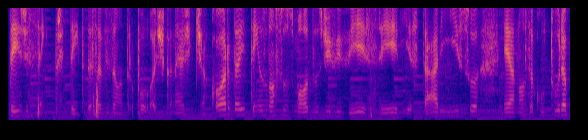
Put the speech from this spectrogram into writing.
desde sempre, dentro dessa visão antropológica, né? A gente acorda e tem os nossos modos de viver, ser e estar, e isso é a nossa cultura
